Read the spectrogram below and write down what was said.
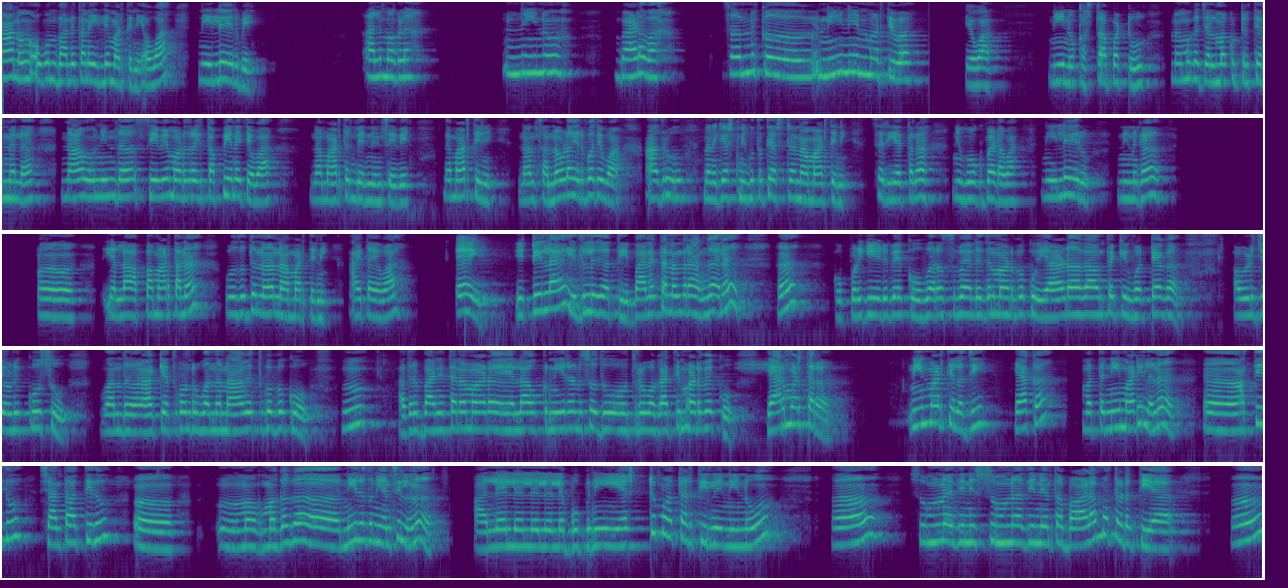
ನಾನು ಅವನ ಬಾಲ್ಯತನ ಇಲ್ಲೇ ಮಾಡ್ತೀನಿ. ಅವ್ವ, ನೀ ಇಲ್ಲೇ ಇರ್ಬೇ. ಅಲ್ಲ ಮಗಳ, ನೀನು ಬೇಡವ ಸಣ್ಣಕ್ಕ, ನೀನೇನು ಮಾಡ್ತೀವ? ಯವ್ವ, ನೀನು ಕಷ್ಟಪಟ್ಟು ನಮಗೆ ಜನ್ಮ ಕೊಟ್ಟಿರ್ತಿ ಮೇಲೆ ನಾವು ನಿಂದ ಸೇವೆ ಮಾಡೋದ್ರಾಗ ತಪ್ಪೇನೈತೆವ ನಾ ಮಾಡ್ತೀನಿ ಬೇರೆ ನಿನ್ನ ಸೇವೆ. ನಾ ಮಾಡ್ತೀನಿ. ನಾನು ಸಣ್ಣವಳ ಇರ್ಬೋದೇವ ಆದರೂ ನನಗೆ ಎಷ್ಟು ನಿಗುತ್ತತೆ ಅಷ್ಟೇ ನಾ ಮಾಡ್ತೀನಿ. ಸರಿ ಆಯ್ತಲ್ಲ, ನೀವು ಹೋಗಬೇಡವ ನೀ ಇಲ್ಲೇ ಇರು. ನಿನಗೆ ಎಲ್ಲ ಅಪ್ಪ ಮಾಡ್ತಾನ ಉಳಿದನ್ನ ನಾ ಮಾಡ್ತೀನಿ. ಆಯ್ತಾ ಯವ್ವ? ಏಯ್, ಇಟ್ಟಿಲ್ಲ, ಇದ್ಲಿ ಹತ್ತಿ ಬಾನೆತನ ಅಂದ್ರೆ ಹಂಗನ? ಹಾಂ ಕೊಪ್ಪಳಿಗೆ ಇಡಬೇಕು, ಹೊರಸ್ ಮೇಲೆ ಇದನ್ನ ಮಾಡಬೇಕು ಎರಡು ಅದ ಅಂತಕಿ ಹೊಟ್ಯಾಗ. ಅವಳಿ ಜವಳಿ ಕೂಸು. ಒಂದು ಆಕೆ ಎತ್ಕೊಂಡ್ರು, ಒಂದು ನಾವು ಎತ್ಕೋಬೇಕು. ಹ್ಞೂ ಅದ್ರ ಬಾನಿತನ ಮಾಡ, ಎಲ್ಲ ಅವಕ್ಕೆ ನೀರು ಅನಿಸೋದು ಅದ್ರ ಒಗಾತಿ ಮಾಡಬೇಕು. ಯಾರು ಮಾಡ್ತಾರ? ನೀನು ಮಾಡ್ತಿಲ್ಲ ಅಜ್ಜಿ? ಯಾಕ? ಮತ್ತೆ ನೀ ಮಾಡಿಲ್ಲನ? ಅತ್ತಿದು, ಶಾಂತ ಅತ್ತಿದು ಮಗಗ ನೀರದು ಎನ್ಸಿಲ್ಲನ ಅಲ್ಲೆಲ್ಲೆಲ್ಲೆಲ್ಲೆ ಬುಬ್ನಿ ಎಷ್ಟು ಮಾತಾಡ್ತೀನಿ ನೀನು? ಹಾಂ ಸುಮ್ಮನೆ ಅದೀನಿ ಸುಮ್ಮನೆ ಅದೀನಿ ಅಂತ ಭಾಳ ಮಾತಾಡತ್ತೀಯ? ಹಾಂ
